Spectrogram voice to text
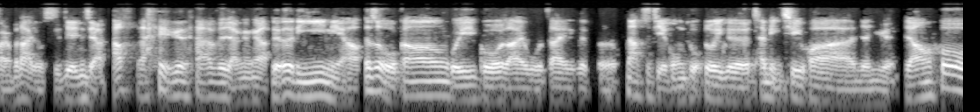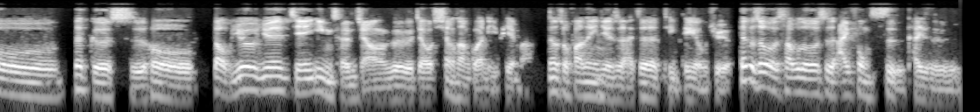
反而不大有时间讲。好，来跟大家分享看看。对，二零一一年啊，那时候我刚刚回国来，我在那个纳智捷工作，做一个产品企划人员。然后那个时候到，因为因为今天应承讲这个叫向上管理片嘛，那时候发生一件事还真的挺挺有趣的。那个时候差不多是 iPhone 四开始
